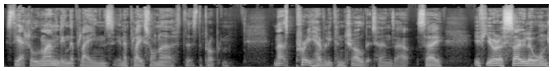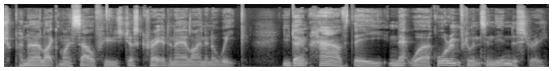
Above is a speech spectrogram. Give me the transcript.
It's the actual landing the planes in a place on Earth that's the problem. And that's pretty heavily controlled, it turns out. So if you're a solo entrepreneur like myself who's just created an airline in a week, you don't have the network or influence in the industry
